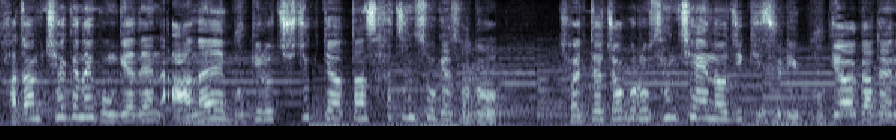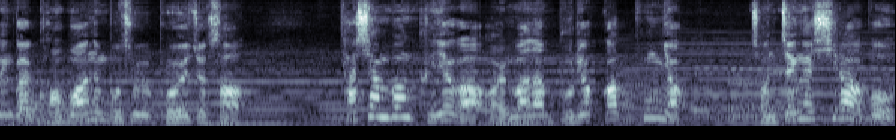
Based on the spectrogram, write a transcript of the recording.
가장 최근에 공개된 아나의 무기로 추측되었던 사진 속에서도 절대적으로 생체 에너지 기술이 무기화가 되는 걸 거부하는 모습을 보여줘서 다시 한번 그녀가 얼마나 무력과 폭력, 전쟁을 싫어하고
